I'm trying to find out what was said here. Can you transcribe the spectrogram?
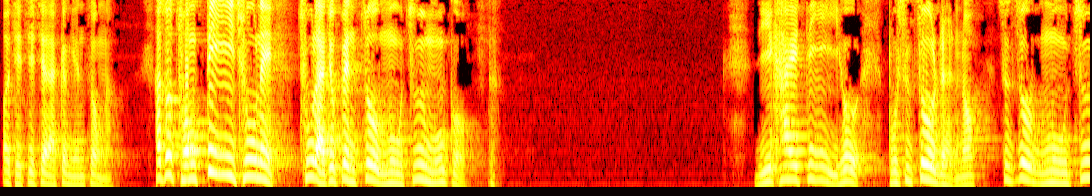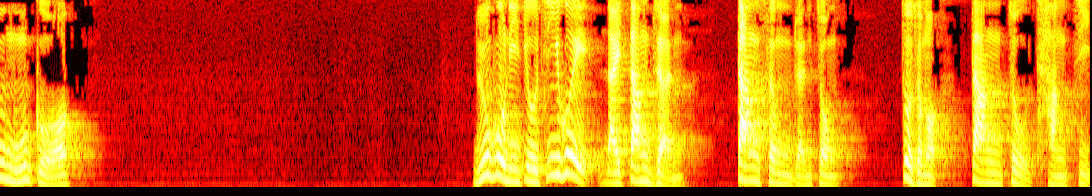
而且接下来更严重了。他说：“从地狱出内出来就变做母猪母狗。”离开地狱以后，不是做人哦，是做母猪母狗。如果你有机会来当人，当生人中，做什么？当做娼妓。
